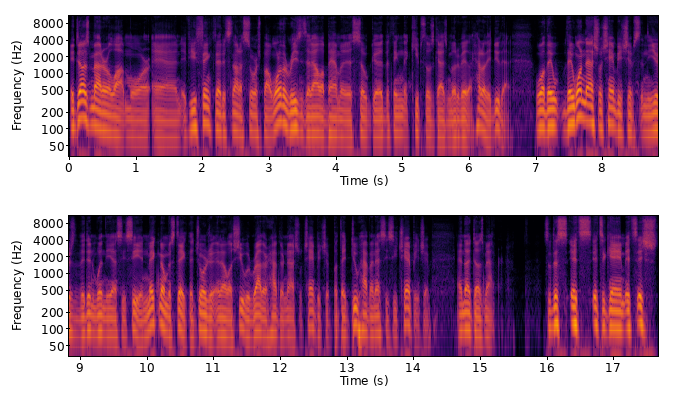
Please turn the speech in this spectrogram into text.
It does matter a lot more, and if you think that it's not a sore spot, one of the reasons that Alabama is so good, the thing that keeps those guys motivated, like how do they do that? Well, they they won national championships in the years that they didn't win the SEC, and make no mistake that Georgia and LSU would rather have their national championship, but they do have an SEC championship, and that does matter. So this it's it's a game. It's it's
